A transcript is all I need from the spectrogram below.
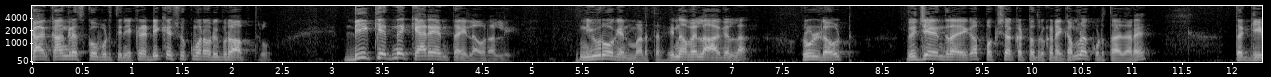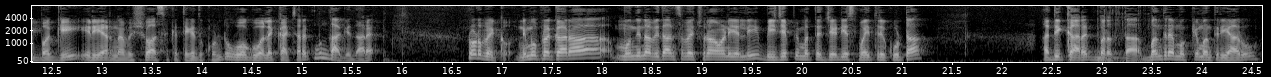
ಕಾ, ಕಾಂಗ್ರೆಸ್ಗೆ ಹೋಗ್ಬಿಡ್ತೀನಿ. ಯಾಕಂದರೆ ಡಿ ಕೆ ಶಿವಕುಮಾರ್ ಅವರಿಬ್ಬರು ಆಪ್ತರು. ಡಿ ಕೆದ್ನೇ ಕ್ಯಾರೆ ಅಂತ ಇಲ್ಲ ಅವರಲ್ಲಿ. ಇವ್ರು ಏನು ಮಾಡ್ತಾರೆ? ಇನ್ನು ಅವೆಲ್ಲ ಆಗಲ್ಲ. ರೂಲ್ಡ್ ಔಟ್ ವಿಜಯೇಂದ್ರ ಈಗ ಪಕ್ಷ ಕಟ್ಟೋದ್ರ ಕಡೆ ಗಮನ ಕೊಡ್ತಾ ಇದ್ದಾರೆ. ತಗ್ಗಿ ಬಗ್ಗಿ ಹಿರಿಯರನ್ನ ವಿಶ್ವಾಸಕ್ಕೆ ತೆಗೆದುಕೊಂಡು ಹೋಗುವ ಲೆಕ್ಕಾಚಾರಕ್ಕೆ ಮುಂದಾಗಿದ್ದಾರೆ. ನೋಡಬೇಕು. ನಿಮ್ಮ ಪ್ರಕಾರ ಮುಂದಿನ ವಿಧಾನಸಭೆ ಚುನಾವಣೆಯಲ್ಲಿ ಬಿಜೆಪಿ ಮತ್ತು ಜೆ ಡಿ ಎಸ್ ಮೈತ್ರಿಕೂಟ ಅಧಿಕಾರಕ್ಕೆ ಬರುತ್ತಾ? ಬಂದರೆ ಮುಖ್ಯಮಂತ್ರಿ ಯಾರು?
